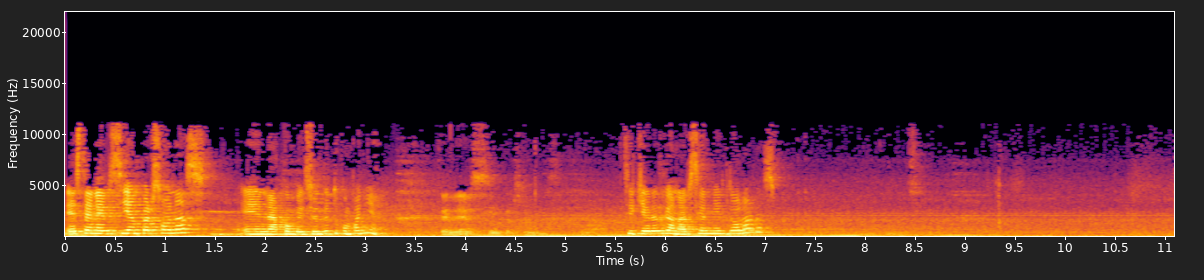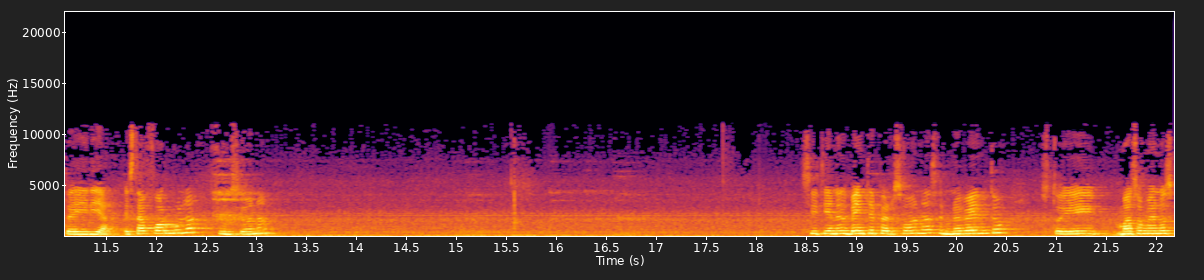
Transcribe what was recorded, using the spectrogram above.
es tener 100 personas en la convención de tu compañía. Tener 100 personas. Si quieres ganar 100 mil dólares, te diría, esta fórmula funciona Si tienes 20 personas en un evento, estoy más o menos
